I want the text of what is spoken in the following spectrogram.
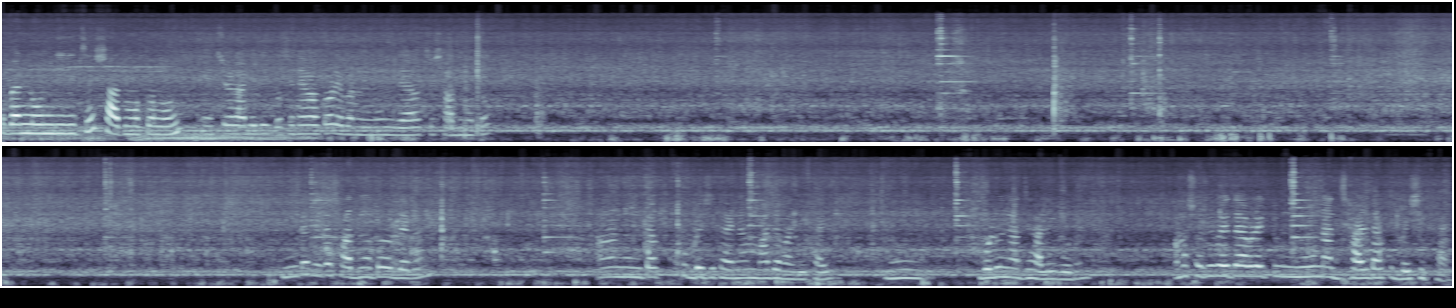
এবার নুন দিয়ে দিচ্ছে স্বাদ মতো নুন। এঁচড় আলু দিয়ে কষে নেওয়ার পর এবার নুন দেওয়া হচ্ছে স্বাদ মতো। নুনটা যেটা স্বাদ মতো দেবেন। আমার নুনটা খুব বেশি খাই না, মাঝামাঝি খাই। নুন বলুন আর ঝালই বলুন। আমার শ্বশুরবাড়িতে আবার একটু নুন আর ঝালটা খুব বেশি খায়।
